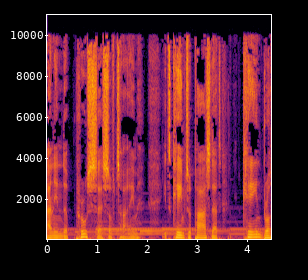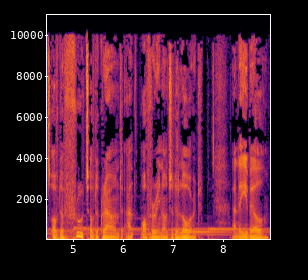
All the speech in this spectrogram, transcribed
And in the process of time, it came to pass that Cain brought of the fruit of the ground an offering unto the Lord. And Abel,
